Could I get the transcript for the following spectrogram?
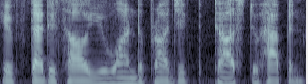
if that is how you want the project task to happen.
